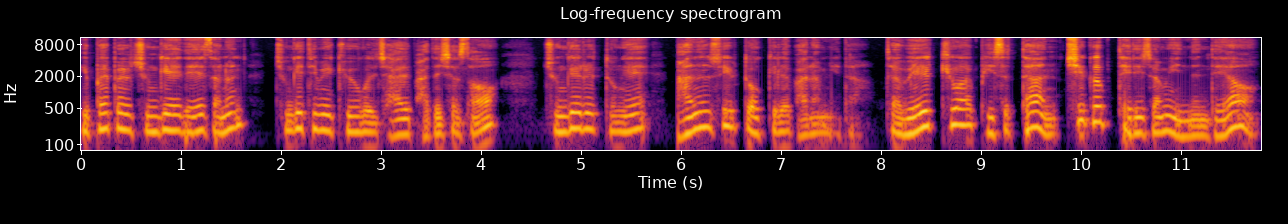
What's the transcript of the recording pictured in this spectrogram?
288 중개에 대해서는 중개팀의 교육을 잘 받으셔서 중개를 통해 많은 수입도 얻기를 바랍니다. 자, 웰큐와 비슷한 취급 대리점이 있는데요.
